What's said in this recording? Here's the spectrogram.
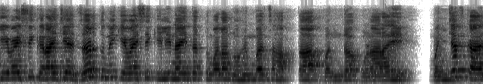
केवायसी करायची आहे. जर तुम्ही केवायसी केली नाही तर तुम्हाला नोव्हेंबरचा हप्ता बंद होणार आहे. म्हणजेच काय?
